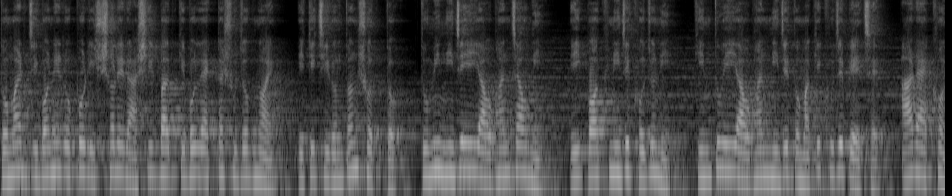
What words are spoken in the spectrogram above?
তোমার জীবনের ওপর ঈশ্বরের আশীর্বাদ কেবল একটা সুযোগ নয়, এটি চিরন্তন সত্য। তুমি নিজে এই আহ্বান চাওনি, এই পথ নিজে খোঁজনি, কিন্তু এই আহ্বান নিজে তোমাকে খুঁজে পেয়েছে। আর এখন,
